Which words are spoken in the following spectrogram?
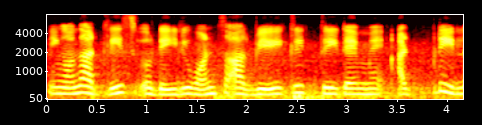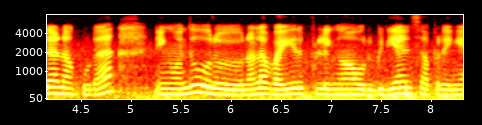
நீங்கள் வந்து அட்லீஸ்ட் ஒரு daily once or weekly three டைமே அப்படி இல்லைன்னா கூட நீங்கள் வந்து ஒரு நல்லா வயிறு ஃபுல்லிங்காக ஒரு பிரியாணி சாப்பிட்றீங்க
